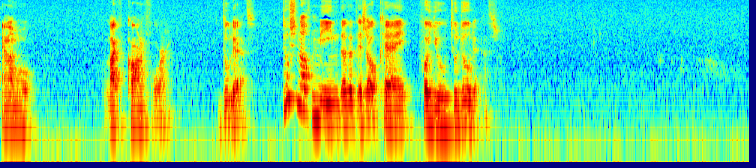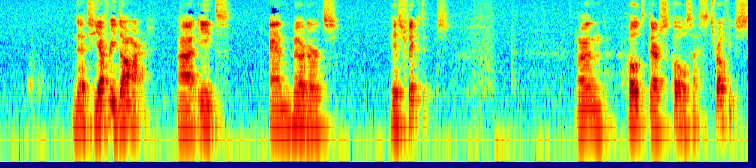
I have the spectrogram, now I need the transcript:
animal, like a carnivore, do that, does not mean that it is okay for you to do that. That Jeffrey Dahmer uh, eat and murdered his victims and hold their skulls as trophies.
